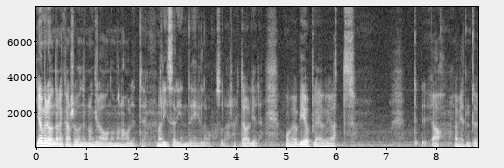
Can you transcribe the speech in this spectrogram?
gömmer undan den kanske under någon gran om man har lite, man risar in det hela och sådär, döljer det. Och vi upplever ju att, ja, jag vet inte,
